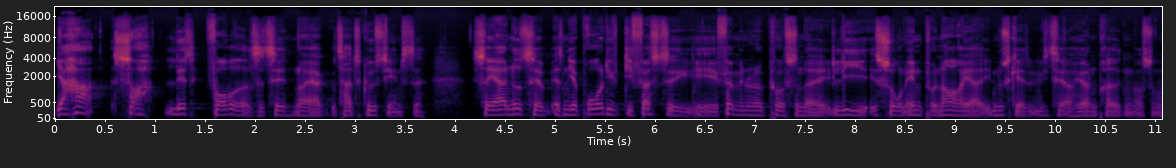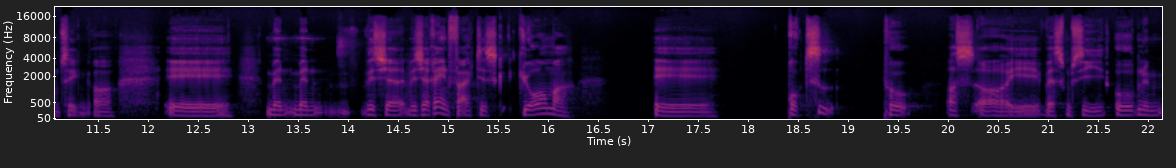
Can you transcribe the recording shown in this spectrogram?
jeg har så lidt forberedelse til, når jeg tager til gudstjeneste. Så jeg er nødt til at, altså jeg bruger de, de første øh, fem minutter på sådan at lige zone ind på, når jeg, nu skal vi til at høre en prædiken og sådan nogle ting. Og, øh, men men hvis, jeg, hvis jeg rent faktisk gjorde mig, øh, brugt tid på og, og, øh, hvad skal man sige, åbne,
